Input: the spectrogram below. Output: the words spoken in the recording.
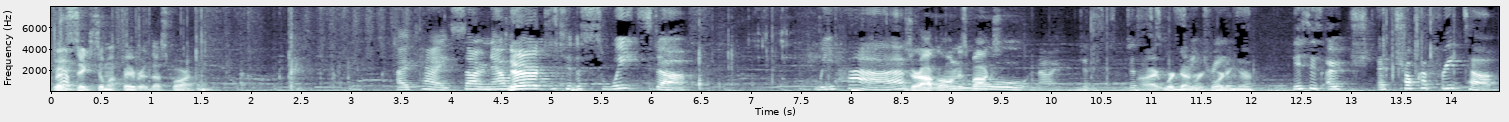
Breadstick's still my favorite thus far. Okay, so now we're going Next. on to the sweet stuff. We have. Is there alcohol in this box? No, just just. All right, we're done recording treats. here. This is a, a Chocofreta,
